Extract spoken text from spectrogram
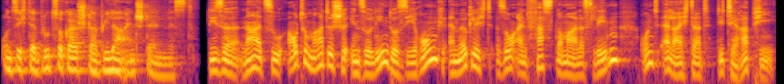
und sich der Blutzucker stabiler einstellen lässt. Diese nahezu automatische Insulindosierung ermöglicht so ein fast normales Leben und erleichtert die Therapie.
